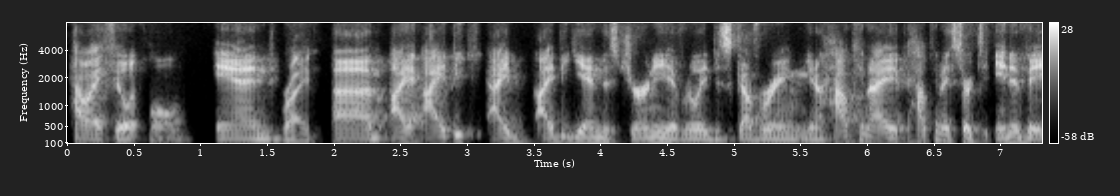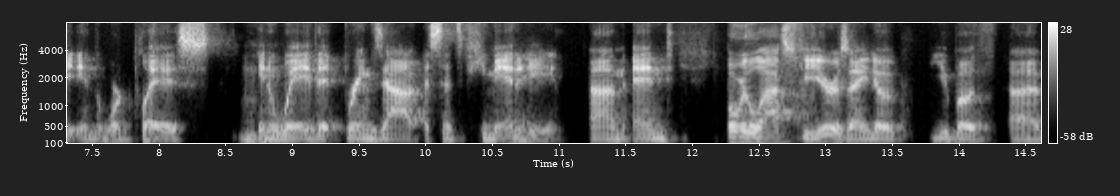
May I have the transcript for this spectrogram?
how I feel at home. And Right. um, I I, be, I I began this journey of really discovering, you know, how can I how can I start to innovate in the workplace in a way that brings out a sense of humanity. Um, and over the last few years, I know you both uh,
